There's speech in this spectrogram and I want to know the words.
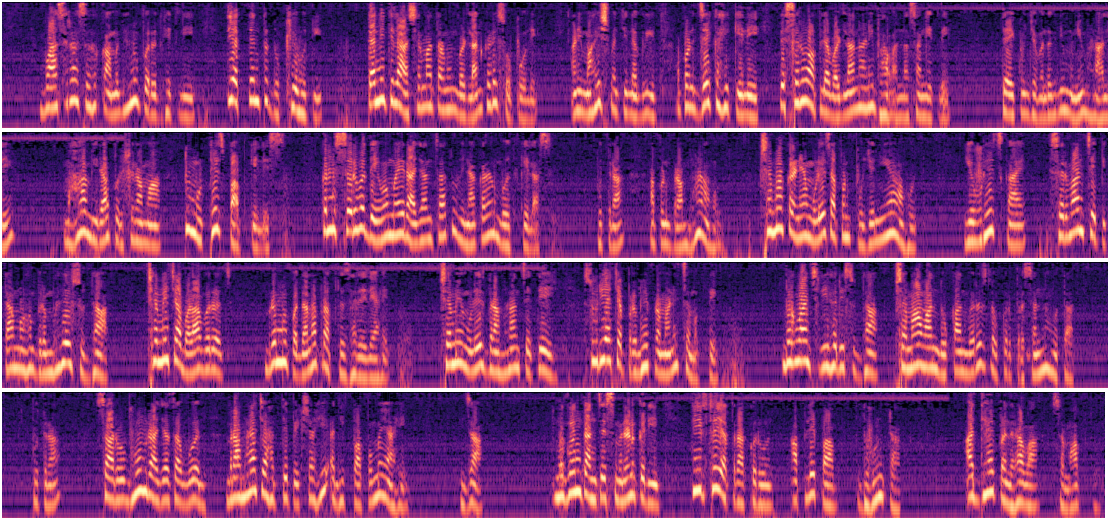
वासरासह कामधेनू परत घेतली. ती अत्यंत दुःखी होती. त्यांनी तिला आश्रमात आणून वडिलांकडे सोपवले. आणि माहिष्मती नगरीत आपण जे काही केले ते सर्व आपल्या वडिलांना आणि भावांना सांगितले. ते ऐकून जमदग्नी मुनी म्हणाले महावीरा परशुरामा तू मोठेच पाप केलेस. कारण सर्व देवमय राजांचा तू विनाकारण वध केलास. पुत्रा आपण ब्राह्मण आहोत. क्षमा करण्यामुळेच आपण पूजनीय आहोत. एवढेच काय सर्वांचे पितामह ब्रह्मदेव सुद्धा क्षमेच्या बळावरच ब्रह्मपदाला प्राप्त झालेले आहेत. क्षमेमुळेच ब्राह्मणांचे तेज सूर्याच्या प्रभेप्रमाणे चमकते. भगवान श्रीहरी सुद्धा क्षमावान लोकांवरच लवकर प्रसन्न होतात. पुत्रा सार्वभौम राजाचा वध ब्राह्मणाच्या हत्येपेक्षाही अधिक पापमय आहे. जा. भगवंतांचे स्मरण करीत तीर्थयात्रा करून आपले पाप धुवून टाक. अध्याय पंधरावा समाप्त.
